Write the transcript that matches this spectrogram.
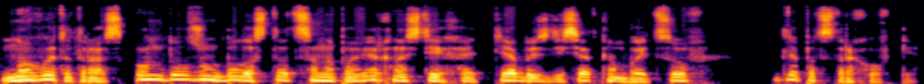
Но в этот раз он должен был остаться на поверхности хотя бы с десятком бойцов для подстраховки.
